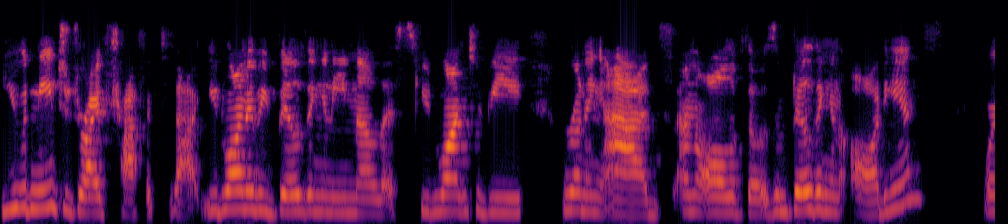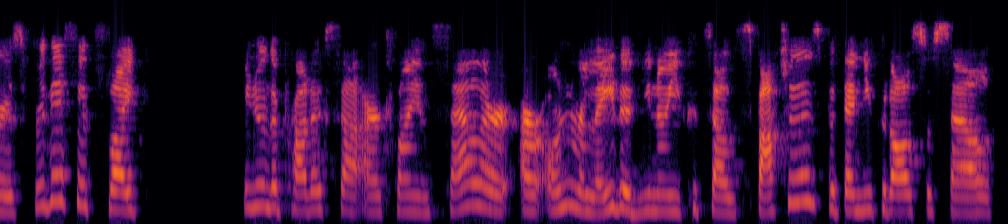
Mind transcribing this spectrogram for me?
you would need to drive traffic to that. You'd want to be building an email list. You'd want to be running ads and all of those and building an audience. Whereas for this it's like you know the products that our clients sell are, are unrelated. You know you could sell spatulas but then you could also sell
